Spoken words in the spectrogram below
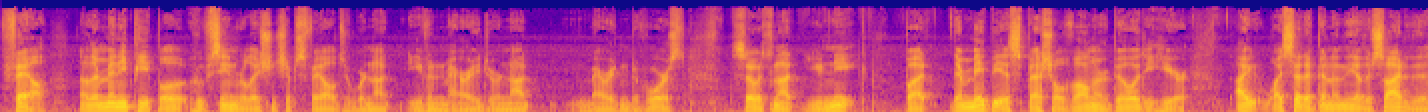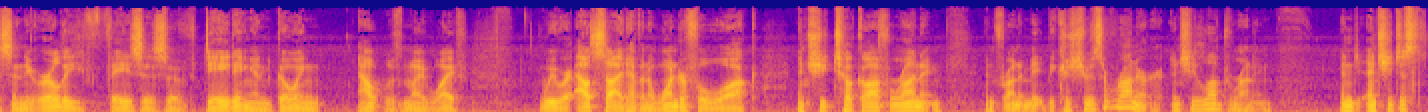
fail. Now, there are many people who've seen relationships failed who were not even married or not married and divorced, so it's not unique. But there may be a special vulnerability here. I, I said I've been on the other side of this. In the early phases of dating and going out with my wife, we were outside having a wonderful walk, and she took off running in front of me because she was a runner and she loved running and and she just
